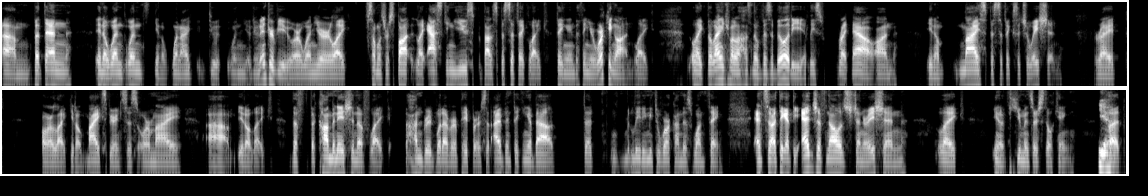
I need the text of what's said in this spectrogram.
um, but then you know when when you know when i do when you do an interview or when you're like someone's respond like asking you about a specific like thing and the thing you're working on like like the language model has no visibility at least right now on you know my specific situation right? Or like you know my experiences or my um, you know like the the combination of like the hundred whatever papers that I've been thinking about leading me to work on this one thing. And so I think at the edge of knowledge generation, like, you know, humans are still king. Yeah. But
